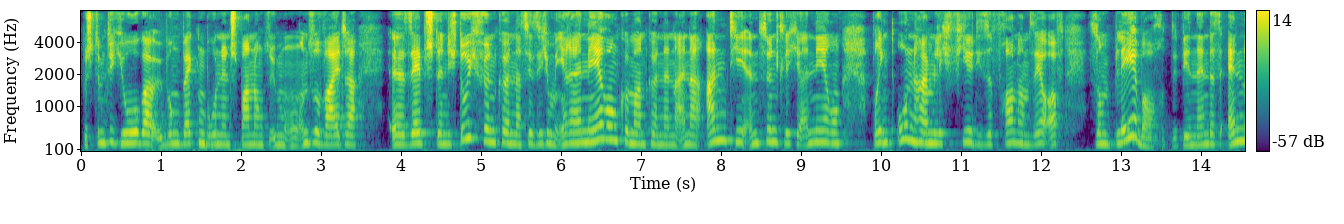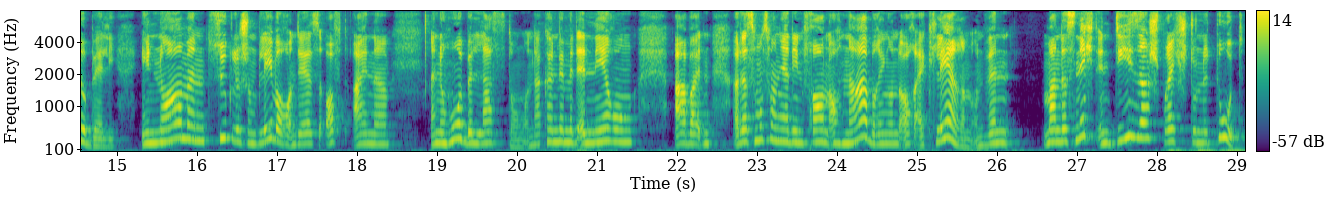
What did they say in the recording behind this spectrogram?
bestimmte Yoga-Übungen, Beckenbodenentspannungsübungen und so weiter äh, selbstständig durchführen können, dass sie sich um ihre Ernährung kümmern können. Denn eine anti-entzündliche Ernährung bringt unheimlich viel. Diese Frauen haben sehr oft so einen Blähbauch, wir nennen das Endobelly, enormen zyklischen Blähbauch und der ist oft eine eine hohe Belastung. Und da können wir mit Ernährung arbeiten. Aber das muss man ja den Frauen auch nahebringen und auch erklären. Und wenn man das nicht in dieser Sprechstunde tut,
